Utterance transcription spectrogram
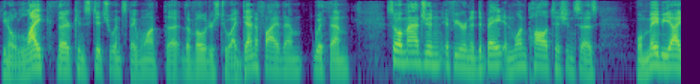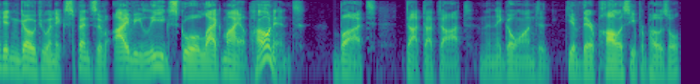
you know, like their constituents. They want the the voters to identify them with them. So imagine if you're in a debate and one politician says, "Well, maybe I didn't go to an expensive Ivy League school like my opponent, but dot dot dot," and then they go on to give their policy proposal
